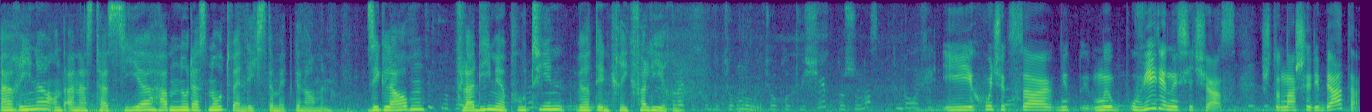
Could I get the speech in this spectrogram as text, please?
Arina und Anastasia haben nur das Notwendigste mitgenommen. Sie glauben, Wladimir Putin wird den Krieg verlieren. И хочется, мы уверены сейчас, что наши ребята,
